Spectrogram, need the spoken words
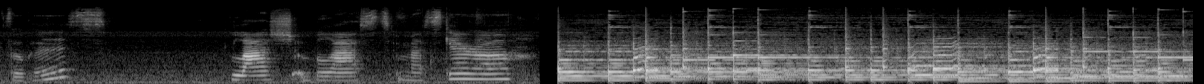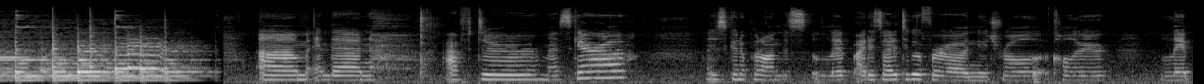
Focus Lash Blast Mascara. I'm just gonna put on this lip. I decided to go for a neutral color lip.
